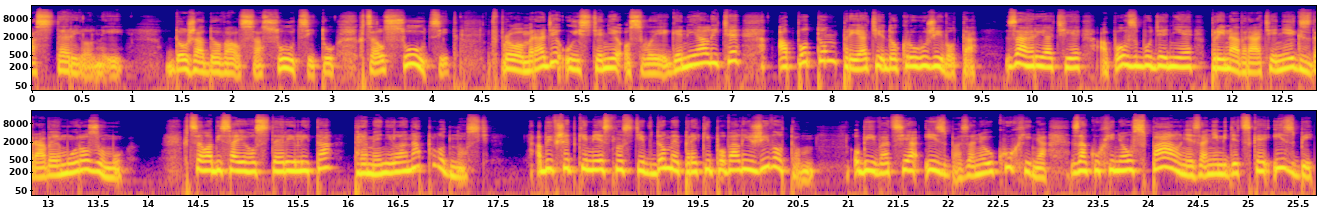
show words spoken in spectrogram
a sterilný. Dožadoval sa súcitu, chcel súcit, v prvom rade uistenie o svojej genialite a potom prijatie do kruhu života, zahriatie a povzbudenie pri navrátenie k zdravému rozumu. Chcela by sa jeho sterilita premenila na plodnosť aby všetky miestnosti v dome prekypovali životom. Obývacia izba, za ňou kuchyňa, za kuchyňou spálne, za nimi detské izby.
